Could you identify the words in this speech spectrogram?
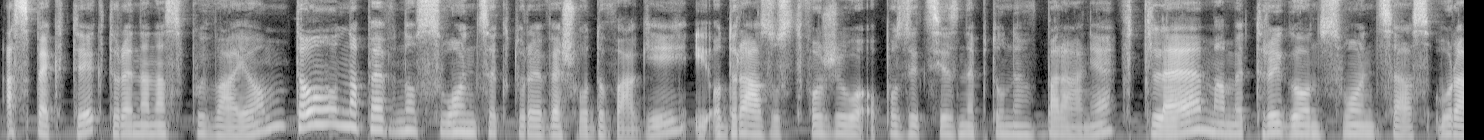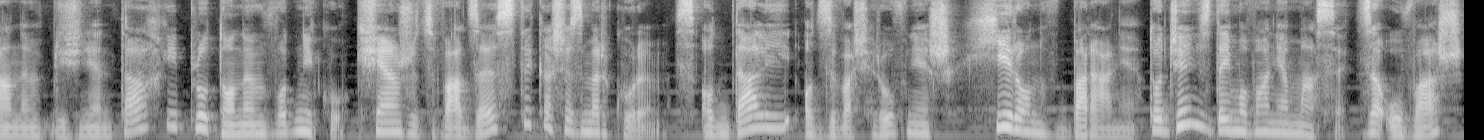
Aspekty, które na nas wpływają, to na pewno Słońce, które weszło do wagi i od razu stworzyło opozycję z Neptunem w baranie. W tle mamy trygon Słońca z Uranem w bliźniętach i Plutonem w wodniku. Księżyc wadze styka się z Merkurem. Z oddali odzywa się również Chiron w baranie. To dzień zdejmowania masek. Zauważ,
